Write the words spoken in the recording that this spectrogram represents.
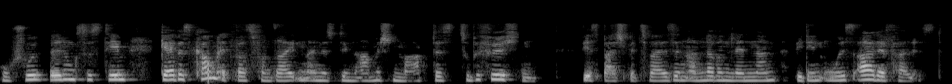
Hochschulbildungssystem gäbe es kaum etwas von Seiten eines dynamischen Marktes zu befürchten, wie es beispielsweise in anderen Ländern wie den USA der Fall ist.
